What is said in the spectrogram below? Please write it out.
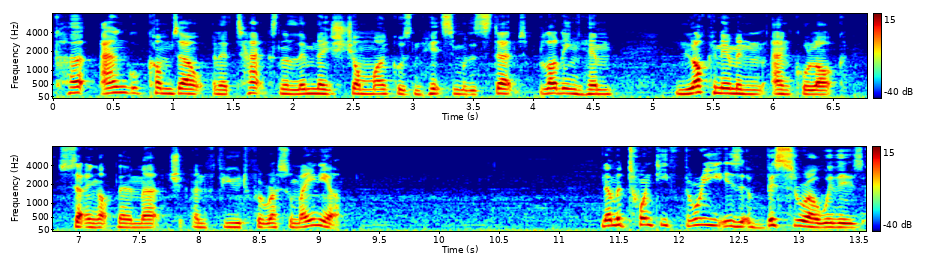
Kurt Angle comes out and attacks and eliminates Shawn Michaels and hits him with the steps, blooding him, locking him in an ankle lock, setting up their match and feud for WrestleMania. Number 23 is Viscera with his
